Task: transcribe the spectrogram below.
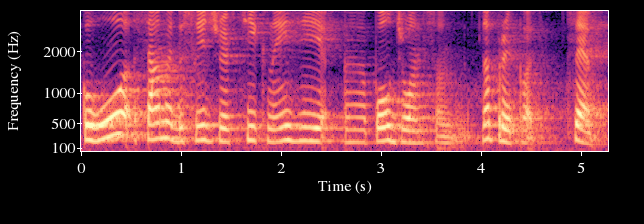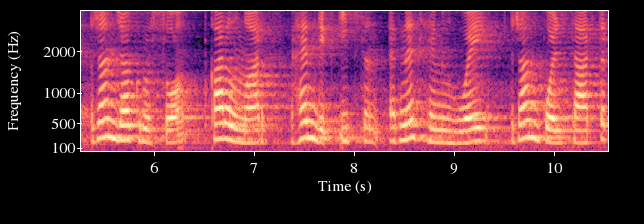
Кого саме досліджує в цій книзі е, Пол Джонсон? Наприклад, це Жан-Жак Руссо, Карл Маркс, Генрік Іпсен, Ернест Гемінгуей, Жан-Поль Сартер.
